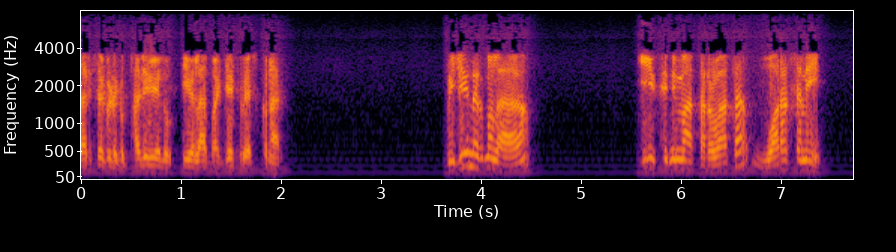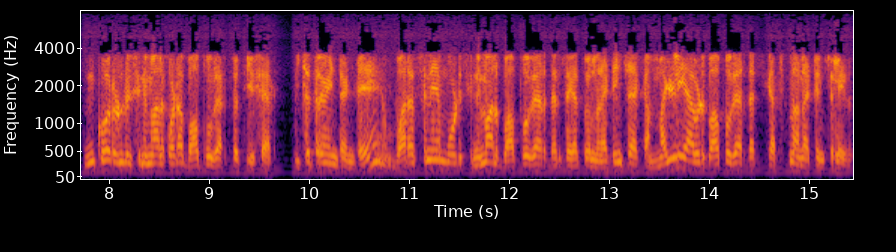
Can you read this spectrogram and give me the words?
దర్శకుడికి పదివేలు ఇలా బడ్జెట్ వేసుకున్నారు. విజయ నిర్మల ఈ సినిమా తర్వాత వరసనే ఇంకో రెండు సినిమాలు కూడా బాపు గారితో తీశారు. విచిత్రం ఏంటంటే వరసనే మూడు సినిమాలు బాపు గారి దర్శకత్వంలో నటించాక మళ్ళీ ఆవిడ బాపు గారి దర్శకత్వంలో నటించలేదు.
